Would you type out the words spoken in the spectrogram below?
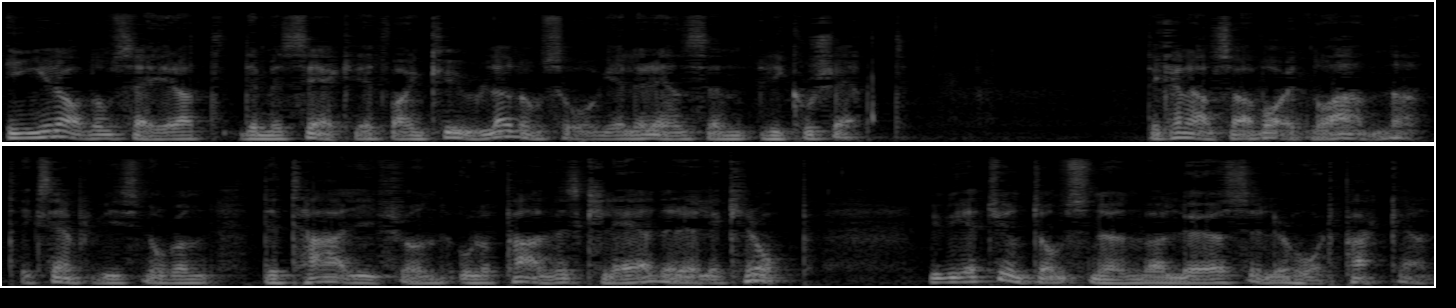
Ingen av dem säger att det med säkerhet var en kula de såg eller ens en rikoschett. Det kan alltså ha varit något annat, exempelvis någon detalj från Olof Palmes kläder eller kropp. Vi vet ju inte om snön var lös eller hårt packad.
